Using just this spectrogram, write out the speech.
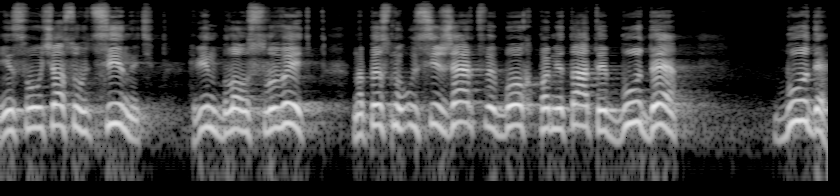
Він свого часу оцінить, Він благословить. Написано, усі жертви Бог пам'ятати буде. Буде.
